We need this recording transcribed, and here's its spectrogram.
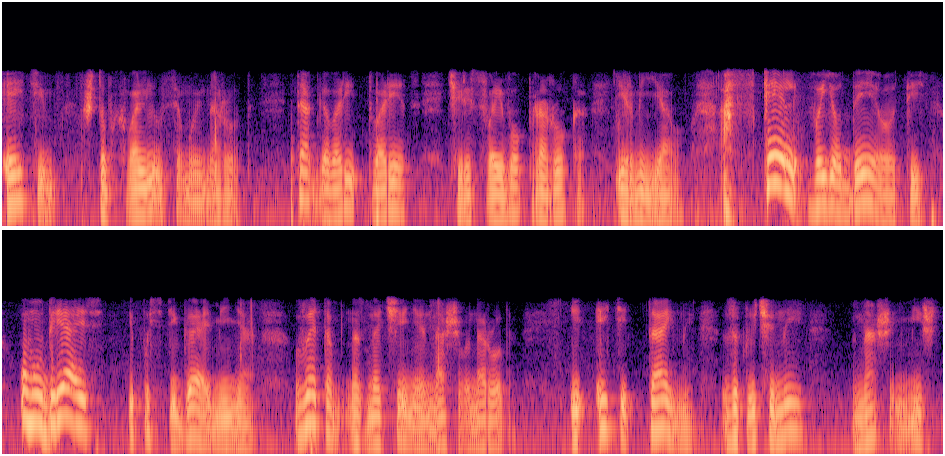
этим – чтобы хвалился мой народ. Так говорит Творец через своего пророка Ирмияу. Аскель в Йодео ты, умудряясь и постигая меня. В этом назначение нашего народа. И эти тайны заключены в нашей Мишне.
